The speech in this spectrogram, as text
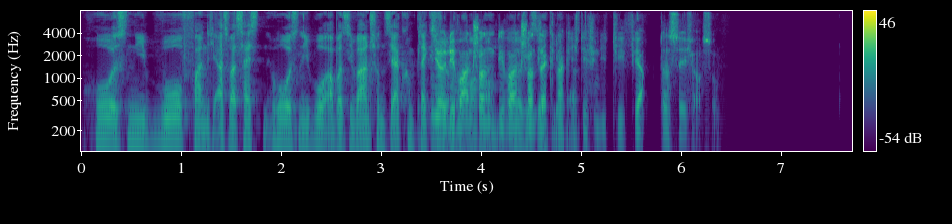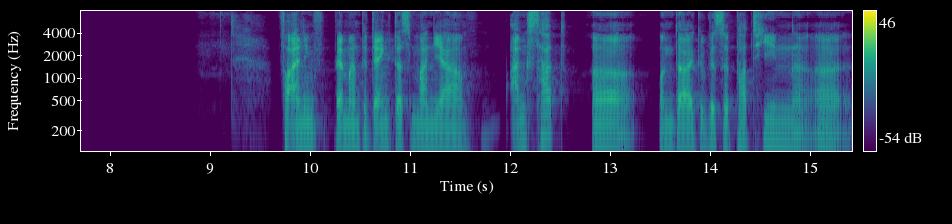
hohes Niveau, fand ich. Also was heißt hohes Niveau, aber sie waren schon sehr komplex. Ja, die waren schon, die waren schon sehr knackig, definitiv. Ja, das sehe ich auch so. Vor allen Dingen, wenn man bedenkt, dass man ja Angst hat äh, und da gewisse Partien äh,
